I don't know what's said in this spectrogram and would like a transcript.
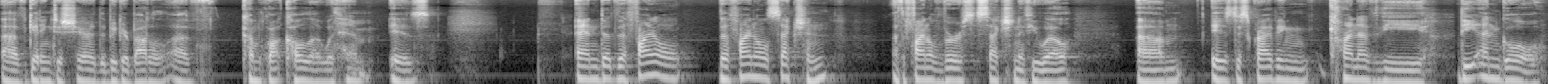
of getting to share the bigger bottle of kumquat cola with Him is. And the final the final section, uh, the final verse section, if you will, um, is describing kind of the the end goal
